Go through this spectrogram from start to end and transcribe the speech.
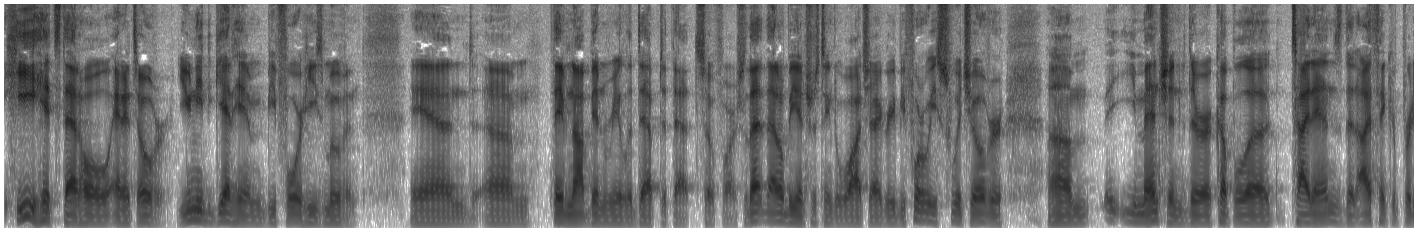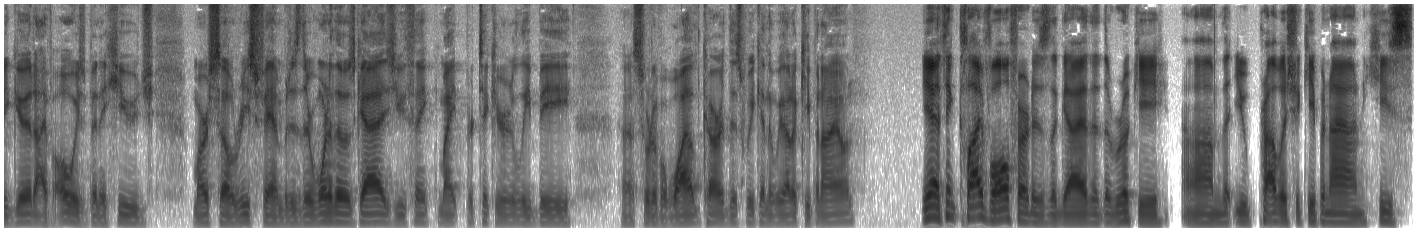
he hits that hole and it's over. You need to get him before he's moving and um, they've not been real adept at that so far. So that that'll be interesting to watch. I agree. Before we switch over, um, you mentioned there are a couple of tight ends that I think are pretty good. I've always been a huge Marcel Reece fan, but is there one of those guys you think might particularly be uh, sort of a wild card this weekend that we ought to keep an eye on? Yeah, I think Clive Walford is the guy that the rookie um, that you probably should keep an eye on. He's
